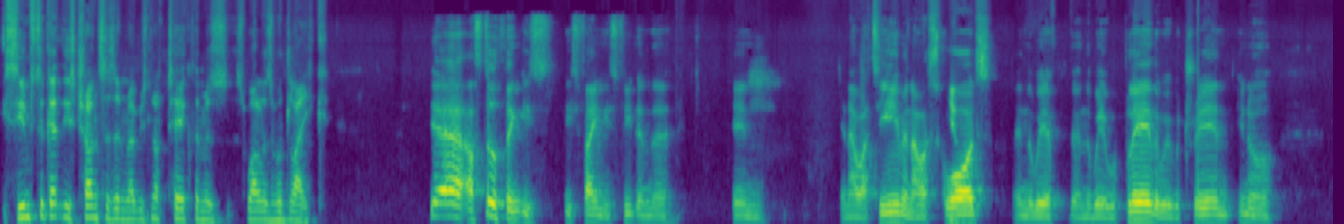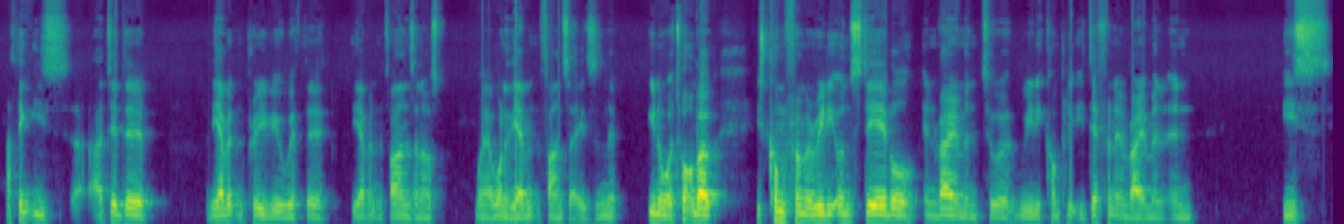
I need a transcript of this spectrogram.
he seems to get these chances and maybe he's not take them as, as well as would like. Yeah, I still think he's he's finding his feet in the in in our team in our squad yep. in the way in the way we play, the way we train. You know, I think he's. I did the the Everton preview with the the Everton fans, and I was well, one of the Everton fans says, and you know, we're talking about he's come from a really unstable environment to a really completely different environment, and he's.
